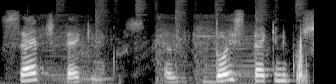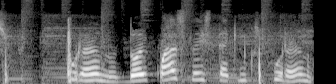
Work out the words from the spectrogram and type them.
Sete técnicos. Dois técnicos por ano. Dois, quase três técnicos por ano.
